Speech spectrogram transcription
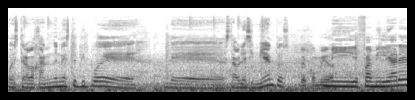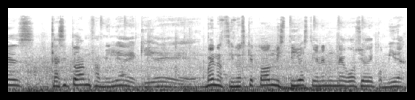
pues trabajando en este tipo de, de establecimientos. De comida. Mis familiares, casi toda mi familia de aquí de... Bueno, si no es que todos mis tíos tienen un negocio de comida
